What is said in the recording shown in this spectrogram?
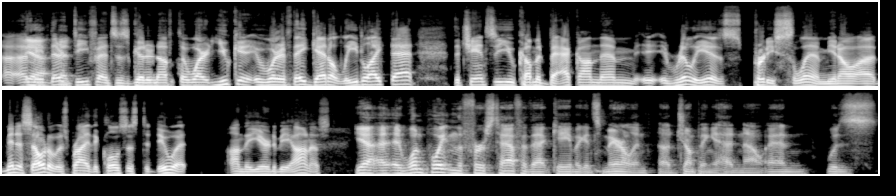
I yeah, mean, their defense is good enough to where you can where if they get a lead like that, the chance of you coming back on them it, it really is pretty slim. You know, uh, Minnesota was probably the closest to do it on the year, to be honest. Yeah, at one point in the first half of that game against Maryland, uh, jumping ahead now, and was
